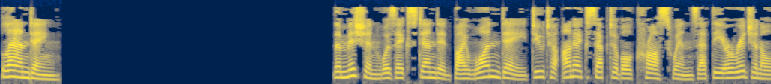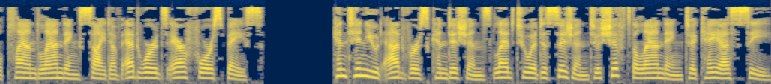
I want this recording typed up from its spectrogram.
Landing The mission was extended by one day due to unacceptable crosswinds at the original planned landing site of Edwards Air Force Base. Continued adverse conditions led to a decision to shift the landing to KSC.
